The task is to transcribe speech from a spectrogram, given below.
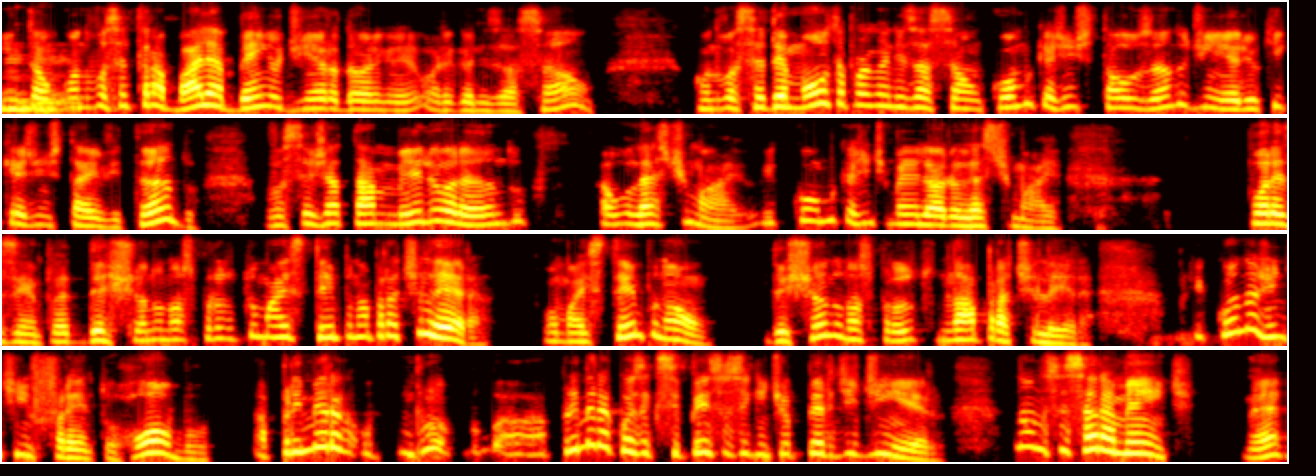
Então, uhum. quando você trabalha bem o dinheiro da organização, quando você demonstra para a organização como que a gente está usando o dinheiro e o que, que a gente está evitando, você já está melhorando o last mile. E como que a gente melhora o last mile? Por exemplo, é deixando o nosso produto mais tempo na prateleira. Ou mais tempo não, deixando o nosso produto na prateleira. Porque quando a gente enfrenta o roubo, a primeira, a primeira coisa que se pensa é o seguinte: eu perdi dinheiro. Não necessariamente, né?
